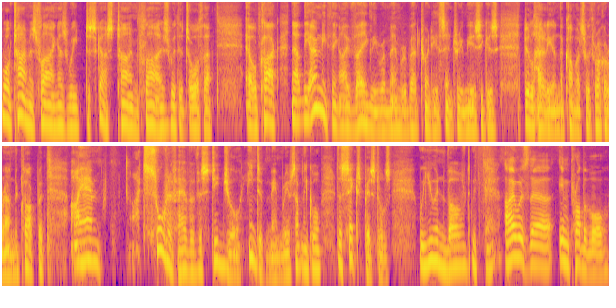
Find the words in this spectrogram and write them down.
well, time is flying, as we discussed, Time Flies with its author, Al Clark. Now, the only thing I vaguely remember about 20th century music is Bill Haley and the Comets with Rock Around the Clock, but I am. I sort of have a vestigial hint of memory of something called the Sex Pistols. Were you involved with that? I was the improbable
